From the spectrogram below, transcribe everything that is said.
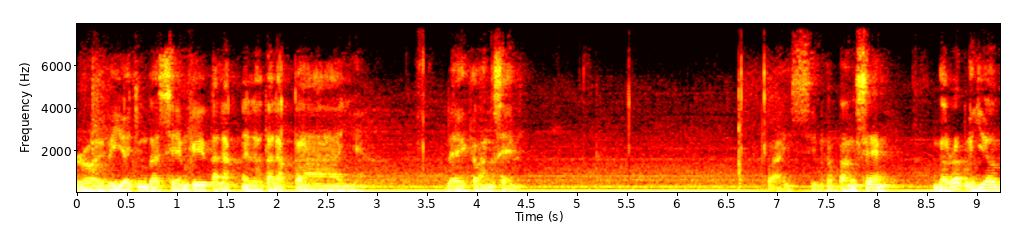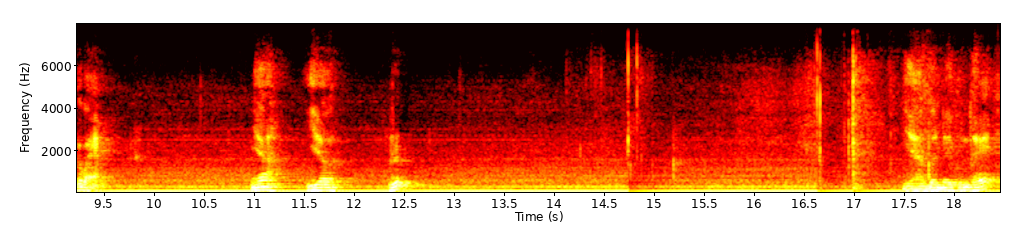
Rồi bây giờ chúng ta xem cái tay lắc này là tay lắc à, đây các bạn xem. Phải xin các bạn xem nó rất là dơ các bạn. Nha, dơ rất và dạ, bên đây cũng thế.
